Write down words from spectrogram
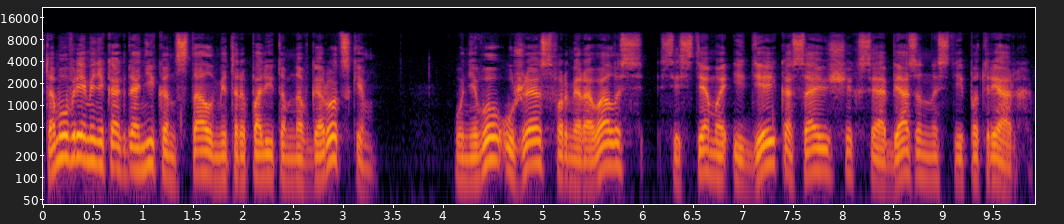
К тому времени, когда Никон стал митрополитом новгородским, у него уже сформировалась система идей, касающихся обязанностей патриарха,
